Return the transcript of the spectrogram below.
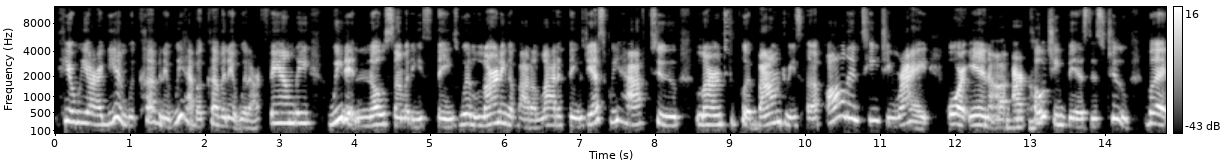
here we are again with covenant. We have a covenant with our family. We didn't know some of these things. We're learning about a lot of things. Yes, we have to learn to put boundaries up, all in teaching, right? Or in uh, our mm-hmm. coaching business too. But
